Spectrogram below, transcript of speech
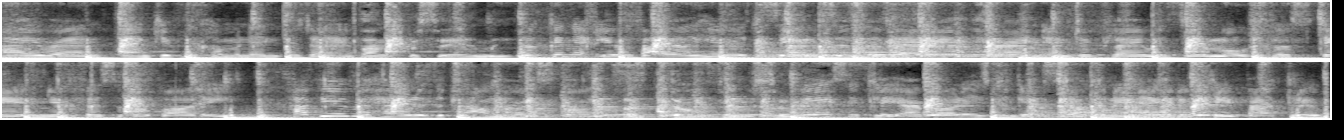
Hi Ren, thank you for coming in today. Thanks for seeing me. Looking at your file here, it seems there's a very interplay with your emotional state and your physical body. Have you ever heard of the trauma response? I don't think so. Basically, our bodies can get stuck in a negative feedback loop.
